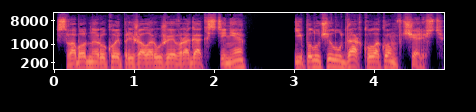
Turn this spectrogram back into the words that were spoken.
свободной рукой прижал оружие врага к стене и получил удар кулаком в челюсть.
